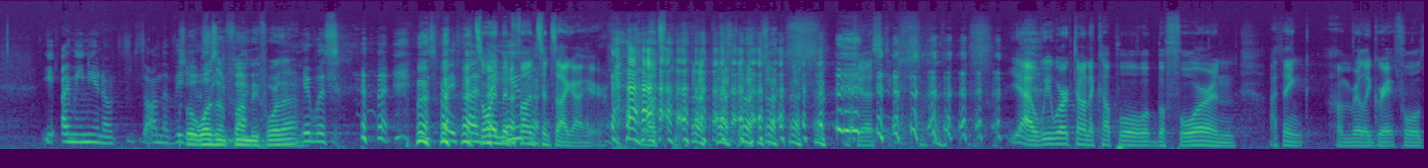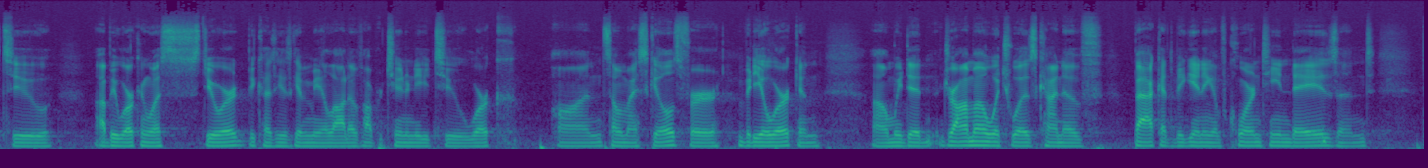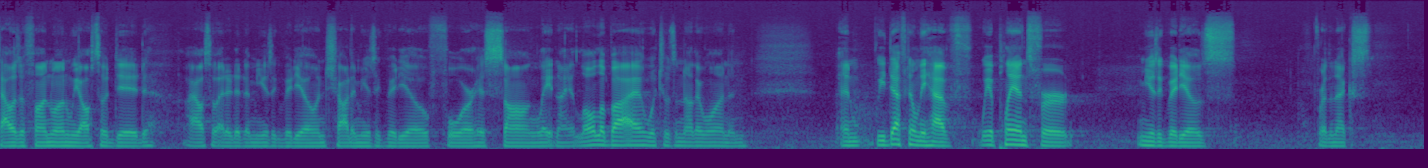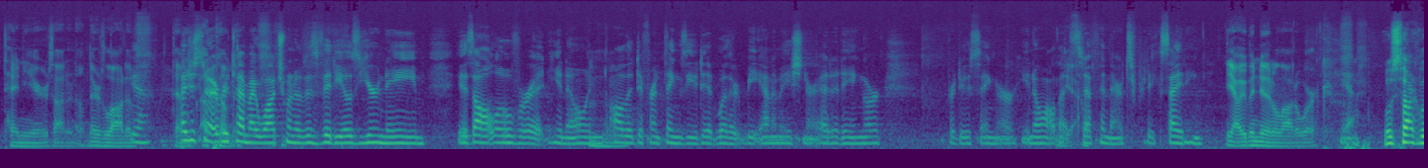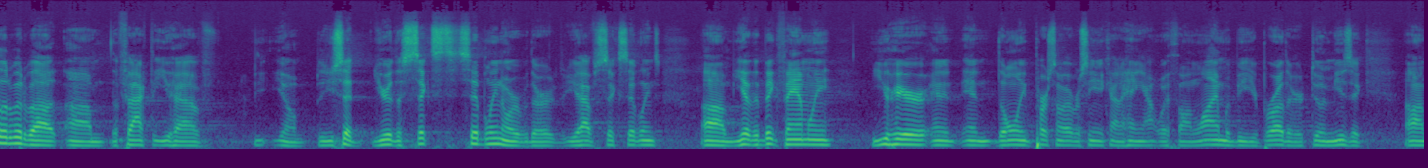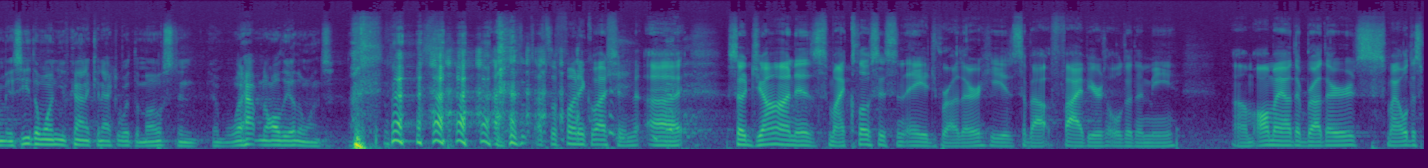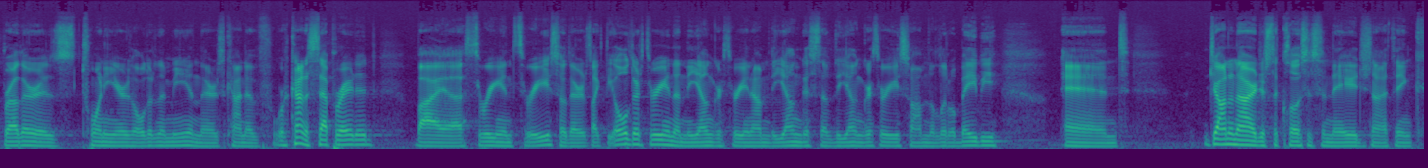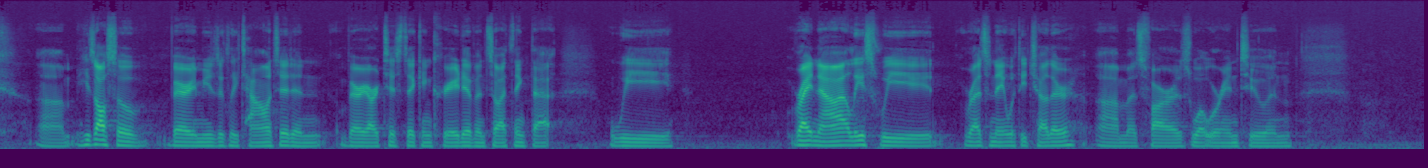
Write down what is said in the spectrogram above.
I mean, you know, on the video. So it wasn't fun before that. It was. it was very fun. it's only been you- fun since i got here just yeah we worked on a couple before and i think i'm really grateful to uh, be working with Stuart because he's given me a lot of opportunity to work on some of my skills for video work. And um, we did drama which was kind of back at the beginning of quarantine days and that was a fun one. We also did i also edited a music video and shot a music video for his song late night lullaby which was another one. And and we definitely have we have plans for music videos for the next 10 years i don't know there's a lot of Yeah, them I just know every time I watch one of his videos, your name is all over it, you know, and Mm-hmm. all the different things you did, whether it be animation or editing or producing or you know all that Yeah. stuff in there. It's pretty exciting. yeah we've been doing a lot of work Yeah. Let's talk a little bit about um, the fact that you have, you know, you said you're the sixth sibling, or there you have six siblings. Um, you have a big family. You're here, and, and the only person I've ever seen you kind of hang out with online would be your brother doing music. Um, is he the one you've kind of connected with the most, and, and what happened to all the other ones? That's a funny question. Uh, so John is my closest in age brother. He is about five years older than me. Um, all my other brothers, my oldest brother is 20 years older than me, and there's kind of we're kind of separated by uh, three and three. So there's like the older three and then the younger three, and I'm the youngest of the younger three, so I'm the little baby. And John and I are just the closest in age, and I think um, he's also very musically talented and very artistic and creative, and so I think that we right now, at least, we resonate with each other um, as far as what we're into and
